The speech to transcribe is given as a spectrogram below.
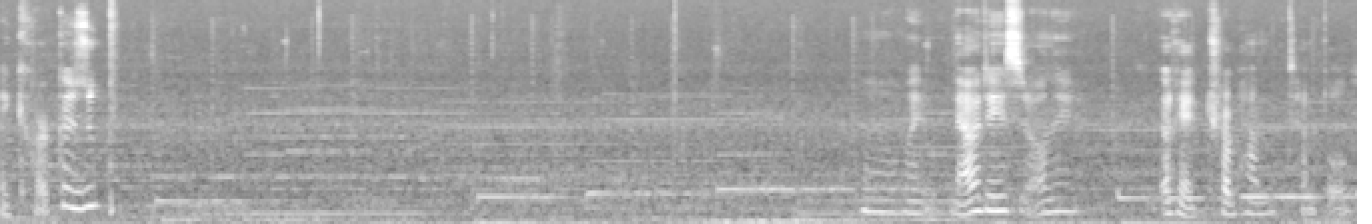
Like Karkazoop. Oh, wait, nowadays it only... Okay, Trebhum temples.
